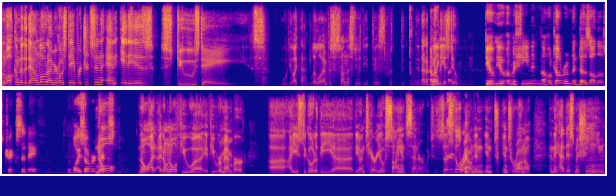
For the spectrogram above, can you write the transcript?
and welcome to the download. I'm your host Dave Richardson, and it is Tuesdays. Ooh, do you like that A little emphasis on the Stews? Did, did, that appeal like to you. Stu? Do you have, you have a machine in the hotel room that does all those tricks, uh, Dave? The voiceover No, tricks? no, I, I don't know if you uh, if you remember. Uh, I used to go to the uh, the Ontario Science Center, which is uh, still around in, in in Toronto, and they had this machine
